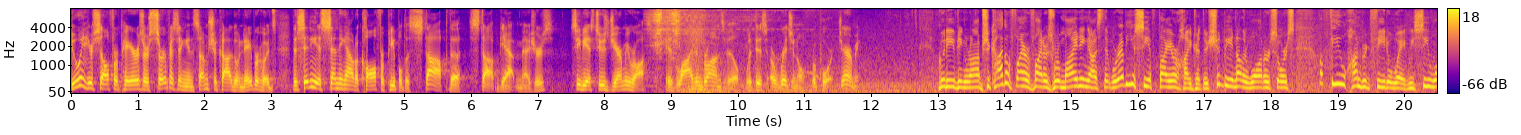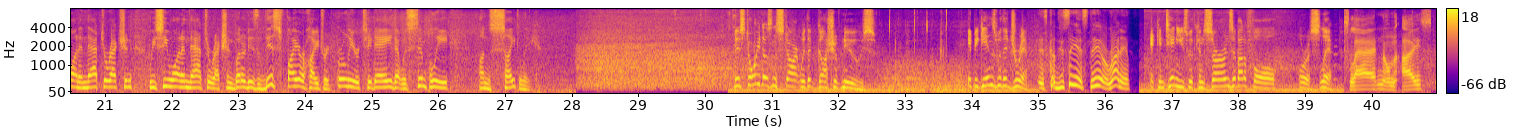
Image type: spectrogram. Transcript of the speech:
Do-it-yourself repairs are surfacing in some Chicago neighborhoods. The city is sending out a call for people to stop the stopgap measures. CBS 2's Jeremy Ross is live in Bronzeville with this original report. Jeremy. Good evening, Rob. Chicago firefighters reminding us that wherever you see a fire hydrant, there should be another water source a few hundred feet away. We see one in that direction, we see one in that direction, but it is this fire hydrant earlier today that was simply unsightly. This story doesn't start with a gush of news. It begins with a drip. It's because you see it's still running. It continues with concerns about a fall or a slip. Sliding on the ice.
